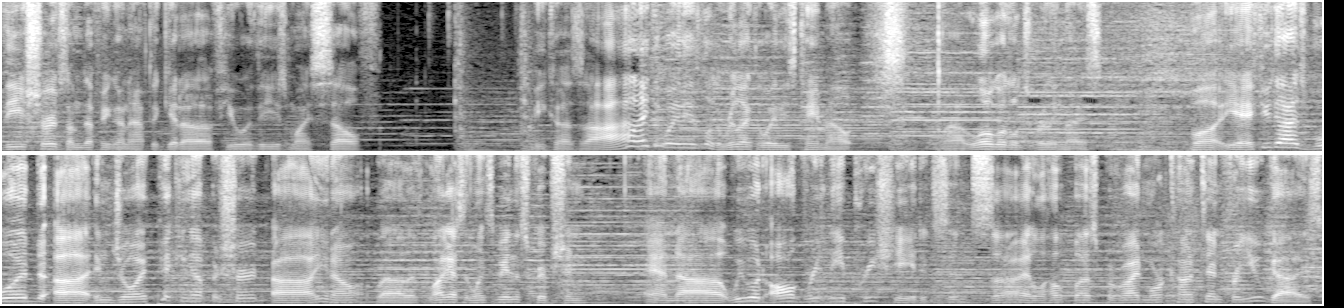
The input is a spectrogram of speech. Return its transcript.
these shirts. I'm definitely going to have to get a few of these myself because I like the way these look. I really like the way these came out. Uh, the logo looks really nice. But yeah, if you guys would uh, enjoy picking up a shirt, uh, you know, uh, like I said, links will be in the description. And uh, we would all greatly appreciate it since uh, it'll help us provide more content for you guys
